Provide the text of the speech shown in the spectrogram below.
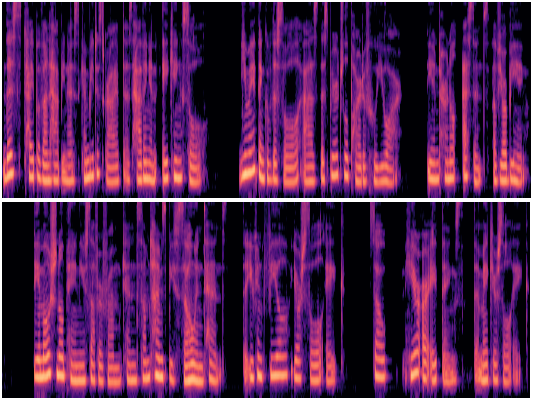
This type of unhappiness can be described as having an aching soul. You may think of the soul as the spiritual part of who you are, the internal essence of your being. The emotional pain you suffer from can sometimes be so intense that you can feel your soul ache. So here are eight things that make your soul ache.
